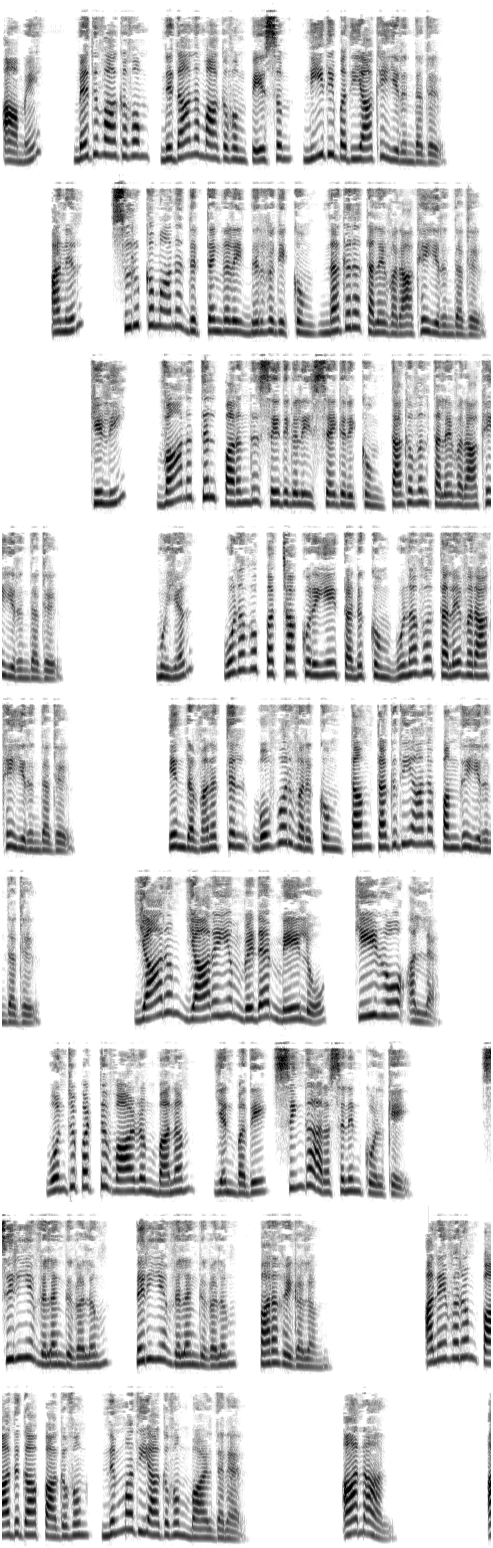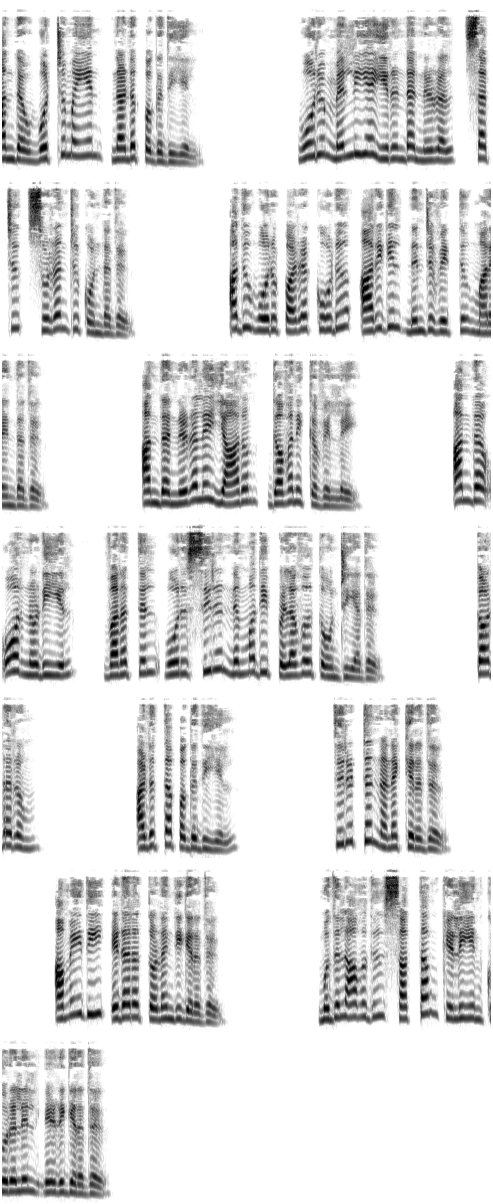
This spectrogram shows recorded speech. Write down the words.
ஆமே மெதுவாகவும் நிதானமாகவும் பேசும் நீதிபதியாக இருந்தது. அனில் சுருக்கமான திட்டங்களை நிர்வகிக்கும் நகர தலைவராக இருந்தது. கிளி வானத்தில் பறந்து செய்திகளை சேகரிக்கும் தகவல் தலைவராக இருந்தது. முயல் உணவு பற்றாக்குறையை தடுக்கும் உணவு தலைவராக இருந்தது. இந்த வனத்தில் ஒவ்வொருவருக்கும் தம் தகுதியான பங்கு இருந்தது. யாரும் யாரையும் விட மேலோ கீழோ அல்ல. ஒன்றுபட்டு வாழும் வனம் என்பதே சிங்க அரசனின் கொள்கை. சிறிய விலங்குகளும் பெரிய விலங்குகளும் பறவைகளும். அனைவரும் பாதுகாப்பாகவும் நிம்மதியாகவும் வாழ்ந்தனர். ஆனால் அந்த ஒற்றுமையின் நடுப்பகுதியில் ஒரு மெல்லிய இருண்ட நிழல் சற்று சுழன்று கொண்டது. அது ஒரு பழக்கூடு அருகில் நின்றுவிட்டு மறைந்தது. அந்த நிழலை யாரும் கவனிக்கவில்லை. அந்த ஓர் நொடியில் வனத்தில் ஒரு சிறு நிம்மதி பிளவு தோன்றியது. தொடரும். அடுத்த பகுதியில் திருட்டு நடக்கிறது அமைதி இடரத் தொடங்குகிறது. முதலாவது சத்தம் கிளியின் குரலில் எழுகிறது.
